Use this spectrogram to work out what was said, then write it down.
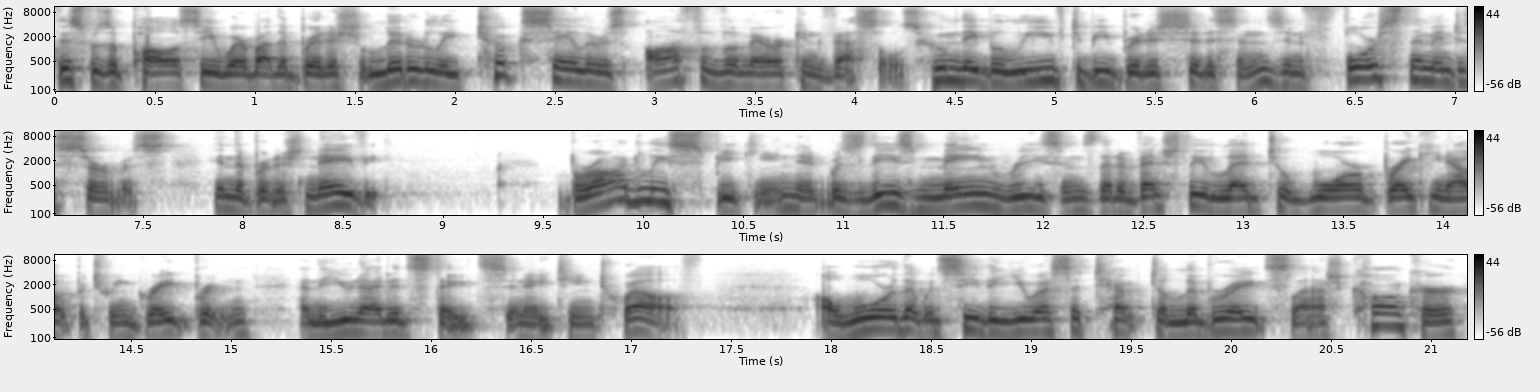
This was a policy whereby the British literally took sailors off of American vessels, whom they believed to be British citizens, and forced them into service in the British Navy. Broadly speaking, it was these main reasons that eventually led to war breaking out between Great Britain and the United States in 1812. A war that would see the US attempt to liberate slash conquer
